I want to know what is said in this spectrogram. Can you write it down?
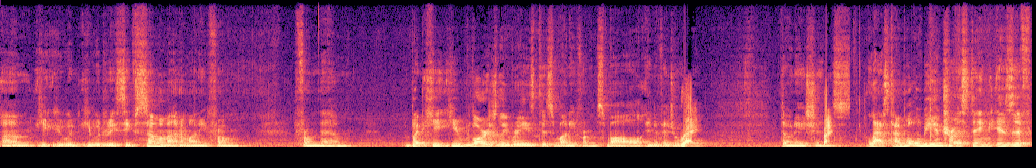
Um, he, he would he would receive some amount of money from from them, but he, he largely raised his money from small individuals. right. Donations. Right last time. What will be interesting is if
